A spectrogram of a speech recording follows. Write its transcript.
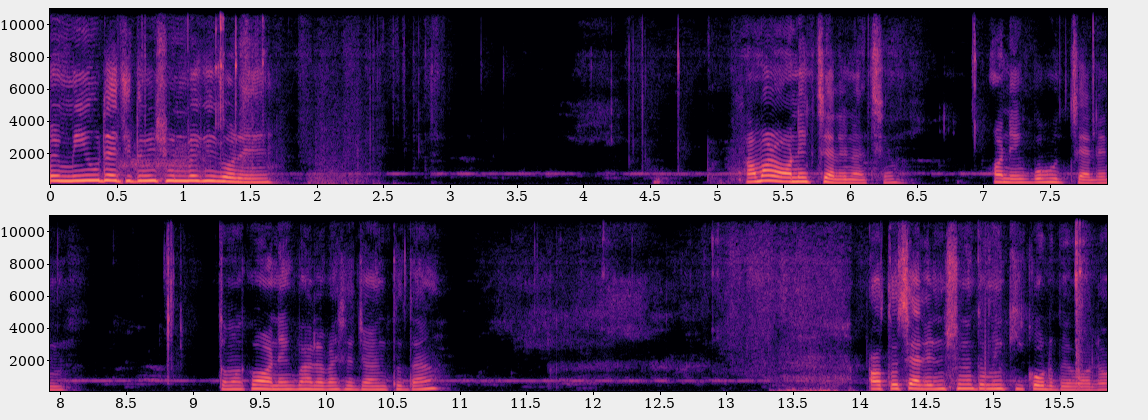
আমি মিউট আছি, তুমি শুনবে কি করে? আমার অনেক চ্যানেল আছে, অনেক, বহুত চ্যানেল তোমাকে অনেক ভালোবাসা জয়ন্তদা অত চ্যালেঞ্জ শুনে তুমি কি করবে বলো?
